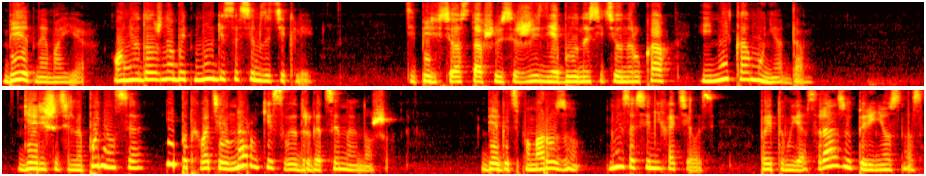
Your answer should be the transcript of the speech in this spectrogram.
Бедная моя, у нее должно быть ноги совсем затекли. Теперь всю оставшуюся жизнь я буду носить ее на руках и никому не отдам. Я решительно поднялся и подхватил на руки свою драгоценную ношу. Бегать по морозу мне совсем не хотелось, поэтому я сразу перенес нас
